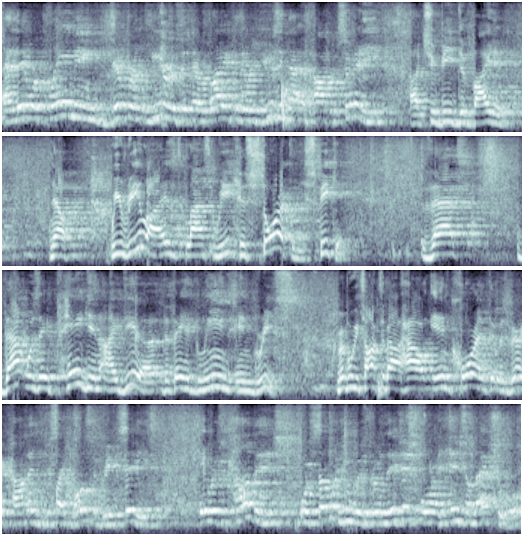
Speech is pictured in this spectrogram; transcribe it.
And they were claiming different leaders in their life, and they were using that as opportunity uh, to be divided. Now, we realized last week, historically speaking, that that was a pagan idea that they had gleaned in Greece. Remember, we talked about how in Corinth it was very common, just like most of Greek cities, it was common for someone who was religious or an intellectual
